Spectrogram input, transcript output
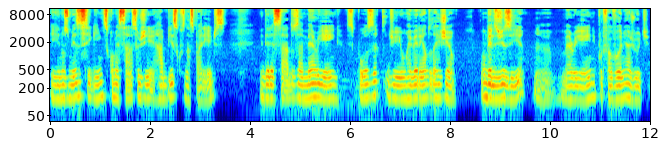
e nos meses seguintes começaram a surgir rabiscos nas paredes, endereçados a Mary Ann, esposa de um reverendo da região. Um deles dizia: uh, Mary Ann, por favor, me ajude.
